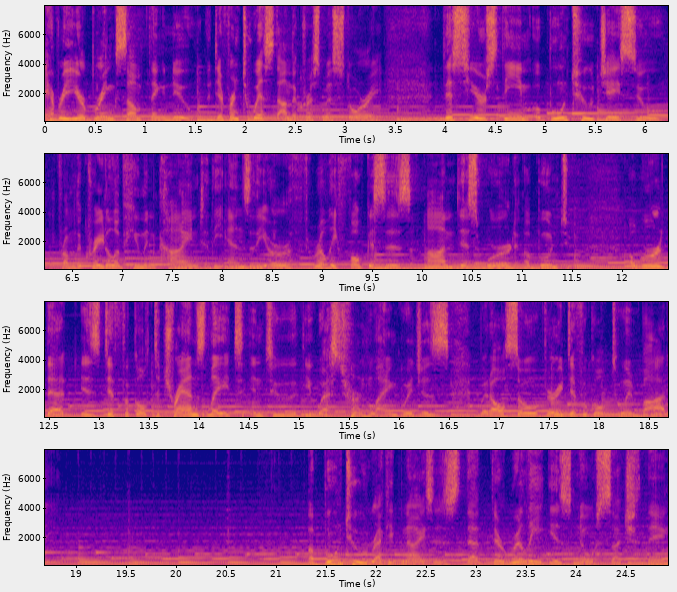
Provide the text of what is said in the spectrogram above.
Every year brings something new, a different twist on the Christmas story. This year's theme, Ubuntu Jesu, from the cradle of humankind to the ends of the earth, really focuses on this word Ubuntu, a word that is difficult to translate into the Western languages, but also very difficult to embody. Ubuntu recognizes that there really is no such thing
